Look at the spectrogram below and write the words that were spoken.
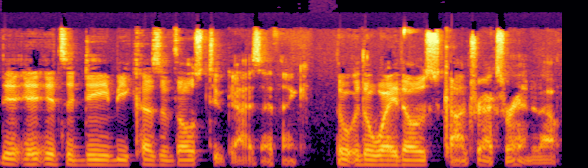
it, it's a D because of those two guys. I think the, the way those contracts were handed out.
